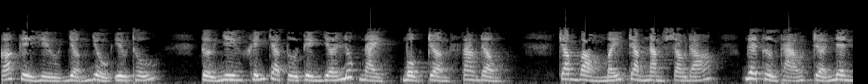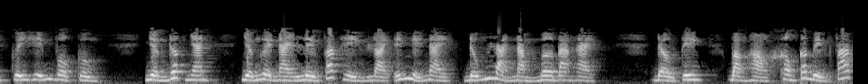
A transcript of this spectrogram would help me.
có kỳ hiệu dẫn dụ yêu thú, tự nhiên khiến cho tu tiên giới lúc này một trận sao động. Trong vòng mấy trăm năm sau đó, nghe thường thảo trở nên quý hiếm vô cùng, nhưng rất nhanh, những người này liền phát hiện loại ý nghĩ này đúng là nằm mơ ba ngày. Đầu tiên, bọn họ không có biện pháp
